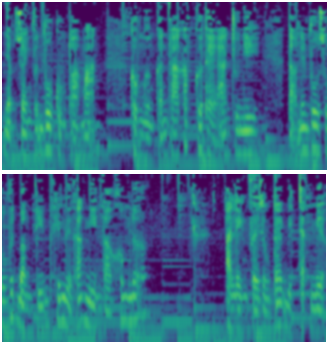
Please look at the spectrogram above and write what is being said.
Nhậm doanh vẫn vô cùng thỏa mãn, Không ngừng cắn phá khắp cơ thể An Chu Nhi, Tạo nên vô số vết bầm tím Khiến người khác nhìn vào không nỡ. An Linh phải dùng tay bịt chặt miệng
